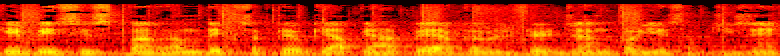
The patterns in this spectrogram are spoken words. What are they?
के बेसिस पर हम देख सकते हो कि आप यहाँ पे एक्टिवेटेड जंक और ये सब चीज़ें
